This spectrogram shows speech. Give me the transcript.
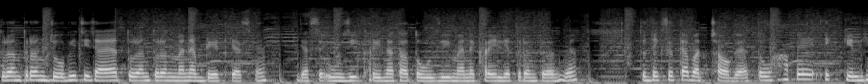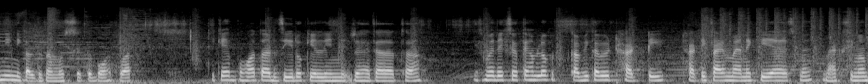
तुरंत तुरंत जो भी चीज़ आया तुरंत तुरंत मैंने अपडेट किया इसमें। जैसे ऊजी ख़रीदना था तो ऊजी मैंने ख़रीद लिया तुरंत तुरंत में। तो देख सकते हैं अब अच्छा हो गया। तो वहाँ पे एक किल ही नहीं निकलता था मुझसे तो बहुत बार। ठीक है, बहुत बार ज़ीरो किल रहता था इसमें देख सकते हैं हम लोग कभी कभी थर्टी थर्टी फाइव मैंने किया है इसमें। मैक्सिमम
